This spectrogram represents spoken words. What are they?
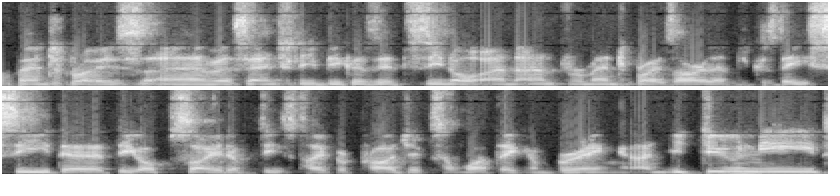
of enterprise um, essentially because it's you know and, and from enterprise ireland because they see the the upside of these type of projects and what they can bring. And you do need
